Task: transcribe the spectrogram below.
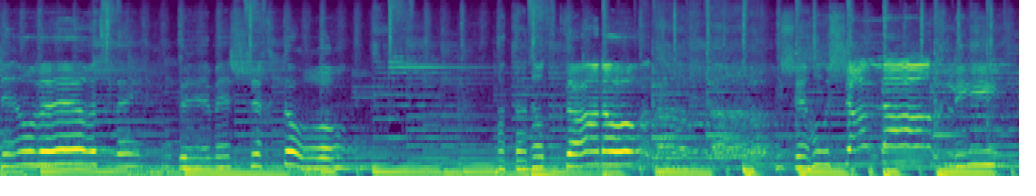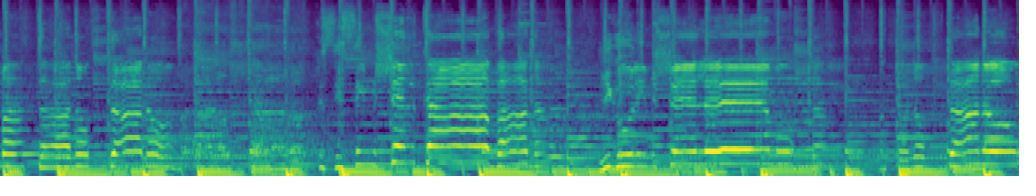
שעובר אצלנו במשך דורות מתנות קטנות. שהוא שלח לי מתנות קטנות. רסיסים של כוונה עיגולים של אמונה. מתנות קטנות.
